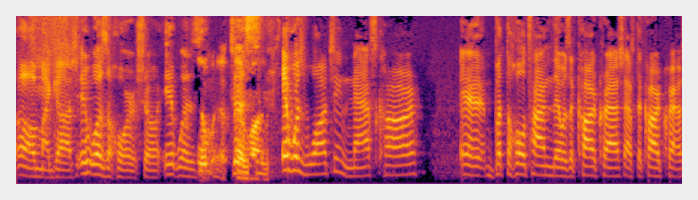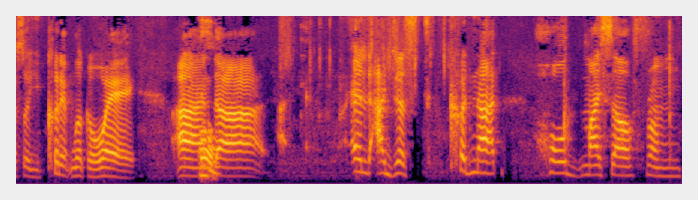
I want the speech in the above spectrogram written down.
Oh my gosh, it was a horror show. It was it, just it was. it was watching NASCAR but the whole time there was a car crash after car crash, so you couldn't look away, and oh. uh, and I just could not hold myself from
